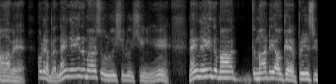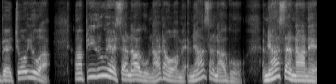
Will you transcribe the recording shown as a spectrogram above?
မားပဲဟုတ်တယ်ဗလားနိုင်ငံရေးသမားဆိုလို့ရှိလို့ရှိရင်နိုင်ငံရေးသမားသမားတယောက်က principle ကြောရိုးอ่ะအာပြည်သူရဲ့ဆန္ဒကိုနားထောင်ရမယ်အများဆန္ဒကိုအများဆန္ဒနဲ့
